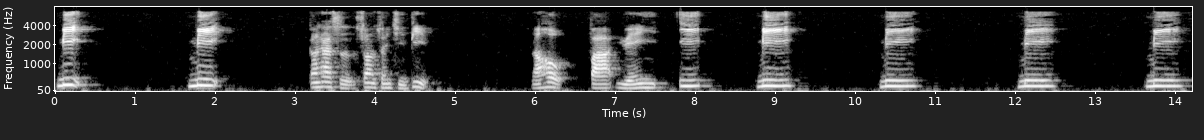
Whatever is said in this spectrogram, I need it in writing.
咪，咪，刚开始双唇紧闭，然后发元音一，咪，咪，咪，咪。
